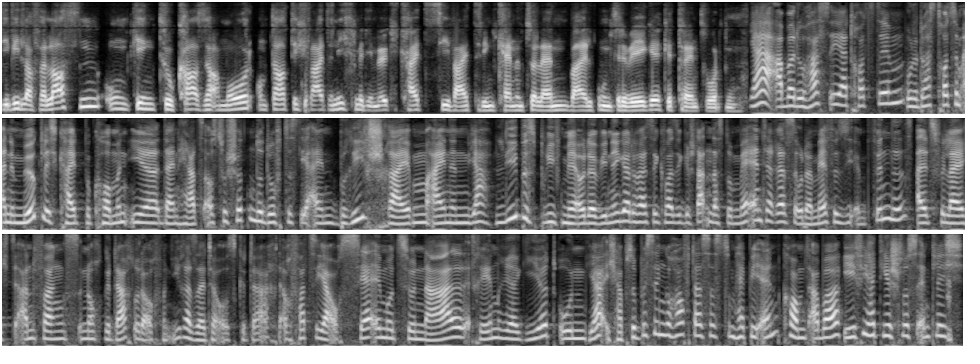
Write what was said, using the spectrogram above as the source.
die Villa verlassen und ging zu Casa Amor und da hatte ich leider nicht mehr die Möglichkeit, sie weiterhin kennenzulernen, weil unsere Wege getrennt wurden. Ja, aber du hast ihr ja trotzdem, oder du hast trotzdem eine Möglichkeit bekommen, ihr dein Herz auszuschütten. Du durftest ihr einen Brief schreiben, einen, ja, Liebesbrief mehr oder weniger. Du hast ihr quasi gestanden, dass du mehr Interesse oder mehr für sie empfindest, als vielleicht anfangs noch gedacht oder auch von ihrer Seite aus gedacht. Darauf hat sie ja auch sehr emotional Tränen reagiert und ja, ich habe so ein bisschen gehofft, dass es zum Happy End kommt, aber Evi hat dir schlussendlich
